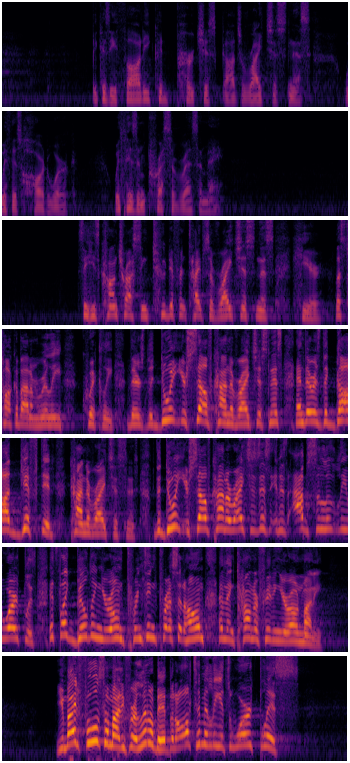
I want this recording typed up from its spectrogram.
Because he thought he could purchase God's righteousness with his hard work, with his impressive resume. See, he's contrasting two different types of righteousness here. Let's talk about them really quickly. There's the do it yourself kind of righteousness, and there is the God gifted kind of righteousness. The do it yourself kind of righteousness, it is absolutely worthless. It's like building your own printing press at home and then counterfeiting your own money. You might fool somebody for a little bit, but ultimately it's worthless.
